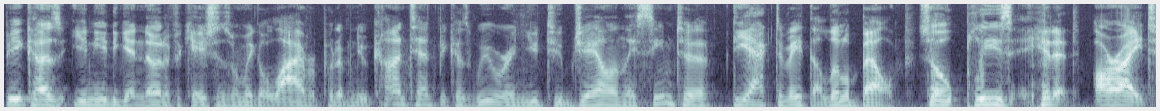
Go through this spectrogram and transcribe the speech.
because you need to get notifications when we go live or put up new content because we were in YouTube jail and they seem to deactivate the little bell. So please hit it. All right,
